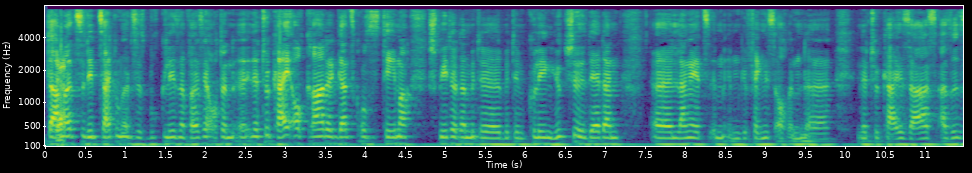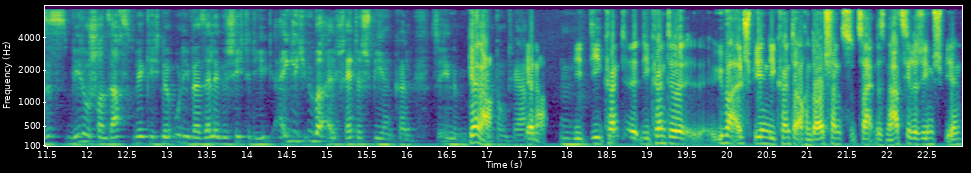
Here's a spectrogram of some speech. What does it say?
damals ja. zu dem Zeitpunkt, als ich das Buch gelesen habe, war es ja auch dann äh, in der Türkei auch gerade ein ganz großes Thema. Später dann mit, äh, mit dem Kollegen Yüksel, der dann äh, lange jetzt im, im Gefängnis auch in, äh, in der Türkei saß. Also es ist, wie du schon sagst, wirklich eine universelle Geschichte, die eigentlich überall hätte spielen können zu irgendeinem genau, Zeitpunkt. Ja. Genau. Mhm. Die, die, könnte, die könnte überall spielen, die könnte auch in Deutschland zu Zeiten des Naziregimes spielen.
